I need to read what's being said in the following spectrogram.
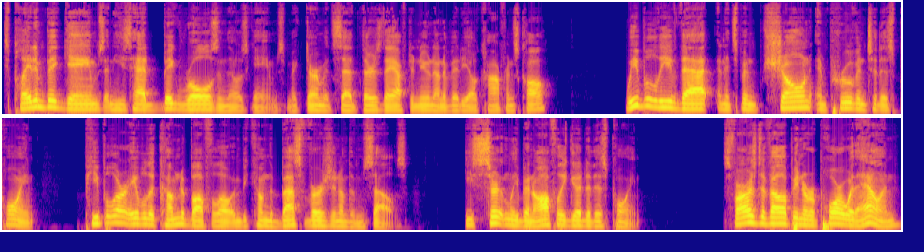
He's played in big games and he's had big roles in those games, McDermott said Thursday afternoon on a video conference call. We believe that, and it's been shown and proven to this point, people are able to come to Buffalo and become the best version of themselves. He's certainly been awfully good to this point. As far as developing a rapport with Allen,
